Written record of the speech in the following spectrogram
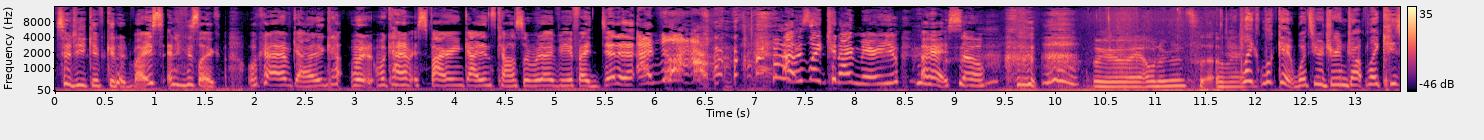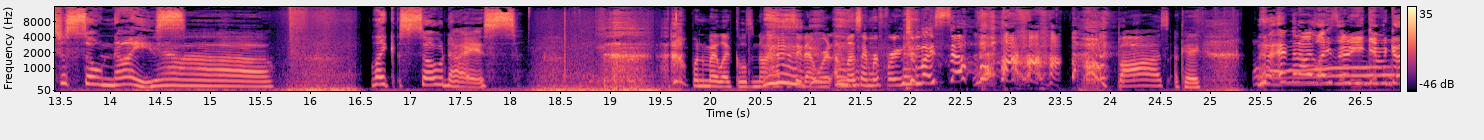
so do you give good advice? And he was like, what kind of guidance? What, what kind of aspiring guidance counselor would I be if I didn't? I'd be like, I was like, can I marry you? Okay, so. Wait, wait, wait. I want to go. To, okay. Oh, like, look at what's your dream job? Like, he's just so nice. yeah. Like, so nice. One of my life goals is not have to say that word unless I'm referring to myself. Boss. Okay. and then I was like, so you give me good.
